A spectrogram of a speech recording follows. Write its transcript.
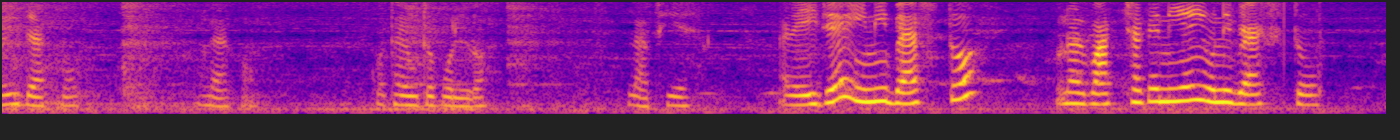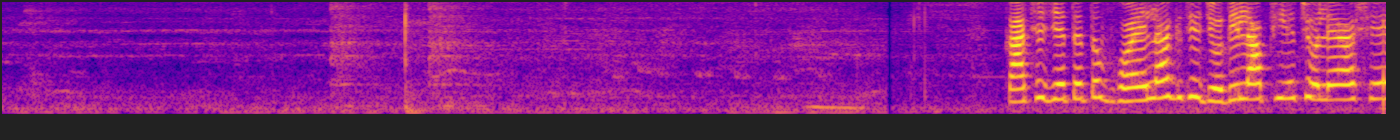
ওই দেখো দেখো, কোথায় উঠে পড়ল লাফিয়ে। আর এই যে ইনি ব্যস্ত, ওনার বাচ্চাকে নিয়েই উনি ব্যস্ত। কাছে যেতে তো ভয় লাগছে, যদি লাফিয়ে চলে আসে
